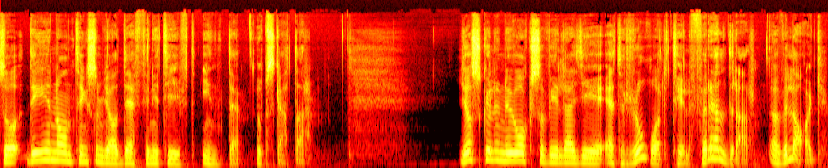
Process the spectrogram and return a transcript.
Så det är någonting som jag definitivt inte uppskattar. Jag skulle nu också vilja ge ett råd till föräldrar överlag.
